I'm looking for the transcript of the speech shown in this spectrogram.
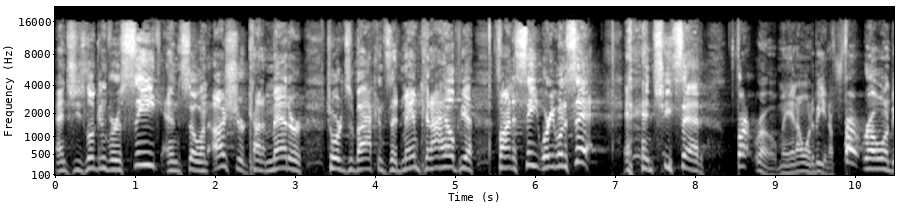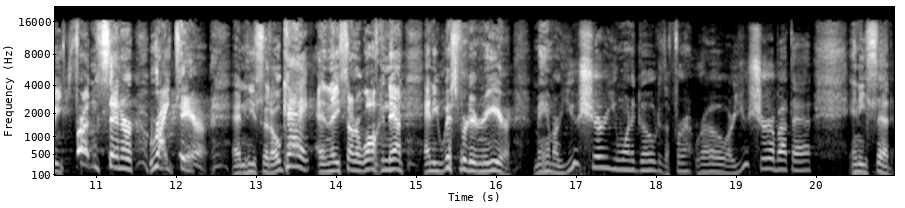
and she's looking for a seat and so an usher kind of met her towards the back and said ma'am can i help you find a seat where you want to sit? And she said front row, man. I want to be in the front row. I want to be front and center right there. And he said, okay. And they started walking down, and he whispered in her ear, ma'am, are you sure you want to go to the front row? Are you sure about that? And he said,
